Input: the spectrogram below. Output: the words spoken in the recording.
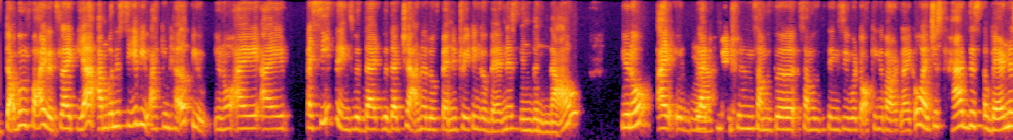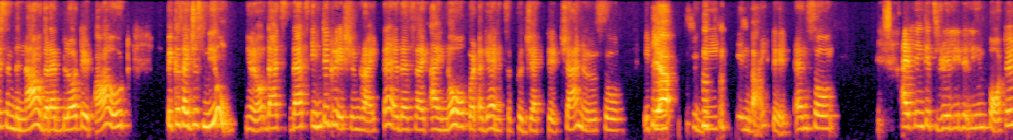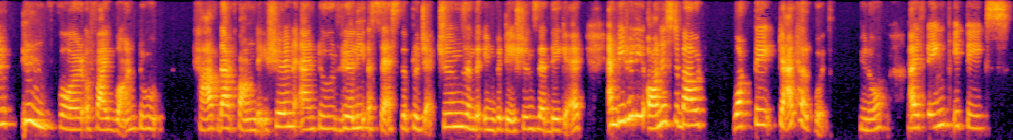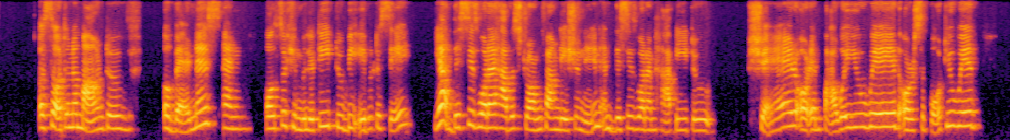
double five. It's like yeah i'm going to save you. I can help you. You know i i i see things with that with that channel of penetrating awareness in the now you know i yeah. like mentioned some of the some of the things you were talking about like oh i just had this awareness in the now that i blurted out because i just knew you know that's that's integration right there that's like i know but again it's a projected channel so it yeah. needs to be invited and so i think it's really really important for a 5-1 to have that foundation and to really assess the projections and the invitations that they get and be really honest about what they can help with you know? I think it takes a certain amount of awareness and also humility to be able to say yeah this is what i have a strong foundation in and this is what i'm happy to share or empower you with or support you with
